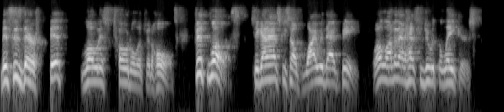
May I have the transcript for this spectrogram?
This is their fifth lowest total if it holds. Fifth lowest. So you got to ask yourself, why would that be? Well, a lot of that has to do with the Lakers.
